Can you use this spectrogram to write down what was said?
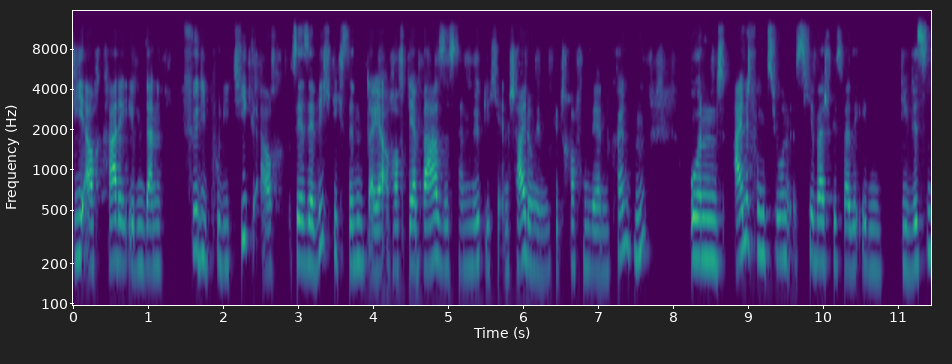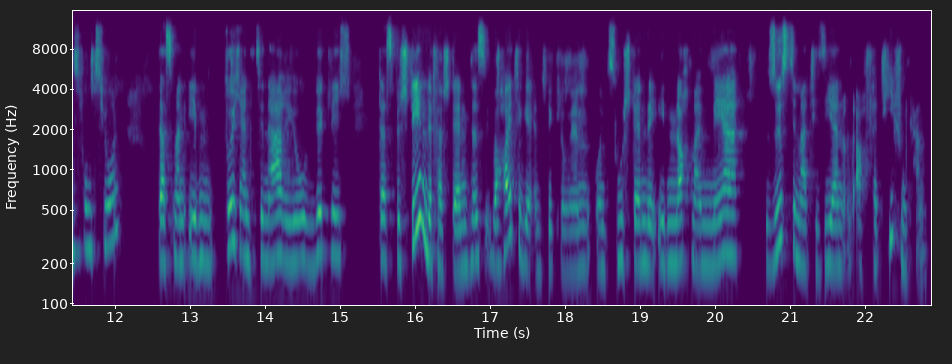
die auch gerade eben dann für die Politik auch sehr, sehr wichtig sind, da ja auch auf der Basis dann mögliche Entscheidungen getroffen werden könnten. Und eine Funktion ist hier beispielsweise eben die Wissensfunktion, dass man eben durch ein Szenario wirklich das bestehende Verständnis über heutige Entwicklungen und Zustände eben noch mal mehr systematisieren und auch vertiefen kann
